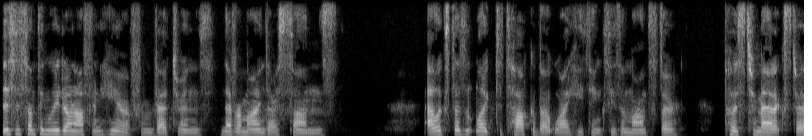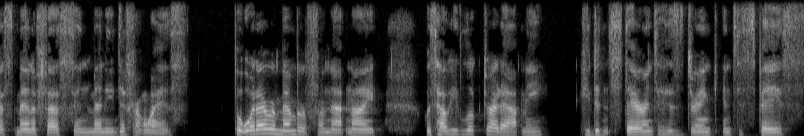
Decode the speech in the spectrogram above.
This is something we don't often hear from veterans, never mind our sons. Alex doesn't like to talk about why he thinks he's a monster. Post traumatic stress manifests in many different ways. But what I remember from that night was how he looked right at me. He didn't stare into his drink, into space.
